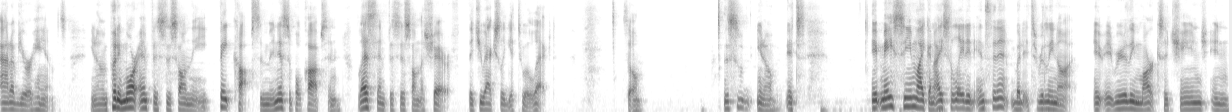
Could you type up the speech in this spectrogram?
out of your hands, you know, and putting more emphasis on the fake cops and municipal cops and less emphasis on the sheriff that you actually get to elect. So this is, you know, it's it may seem like an isolated incident, but it's really not. It, it really marks a change in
